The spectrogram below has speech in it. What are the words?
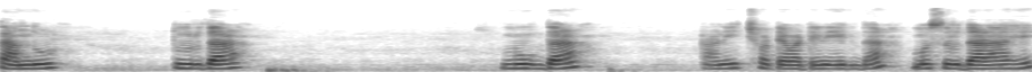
तांदूळ तूर डाळ मूग डाळ आणि छोट्या वाटेने एक डाळ मसूर डाळ आहे.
